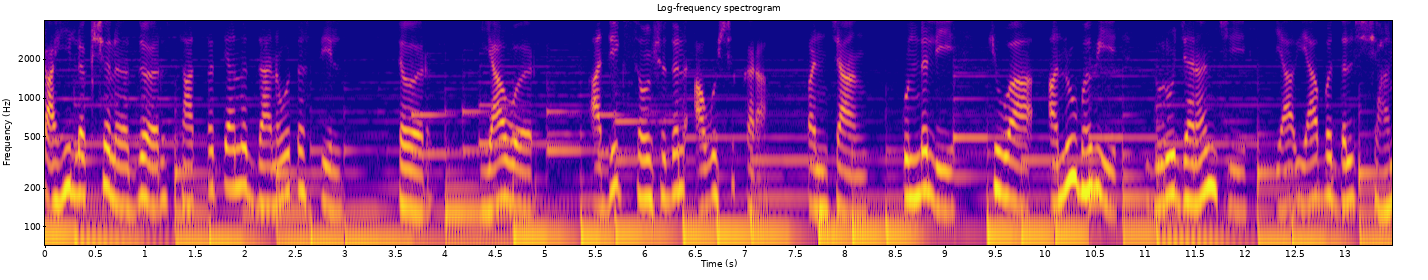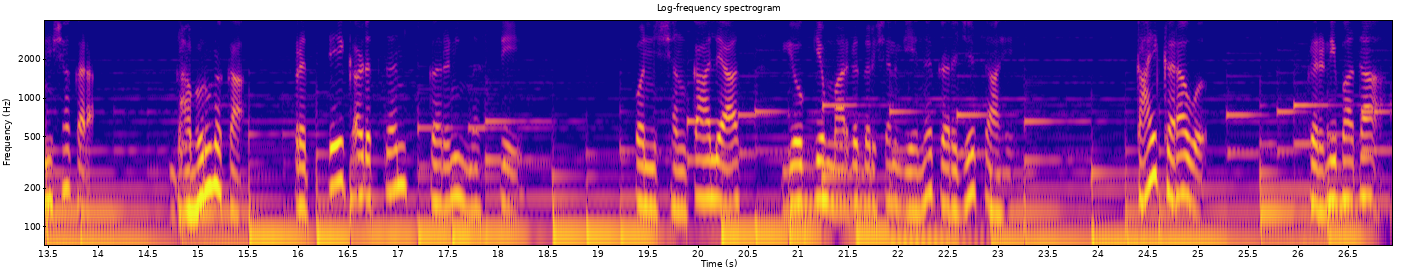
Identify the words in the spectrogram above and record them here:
काही लक्षणं जर सातत्यानं जाणवत असतील तर यावर अधिक संशोधन आवश्यक करा. पंचांग कुंडली किंवा अनुभवी गुरुजनांची या याबद्दल शहानिशा करा. घाबरू नका. प्रत्येक अडचण करणी नसते. पण शंका आल्यास योग्य मार्गदर्शन घेणं गरजेचं आहे. काय करावं? करणीबाधा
